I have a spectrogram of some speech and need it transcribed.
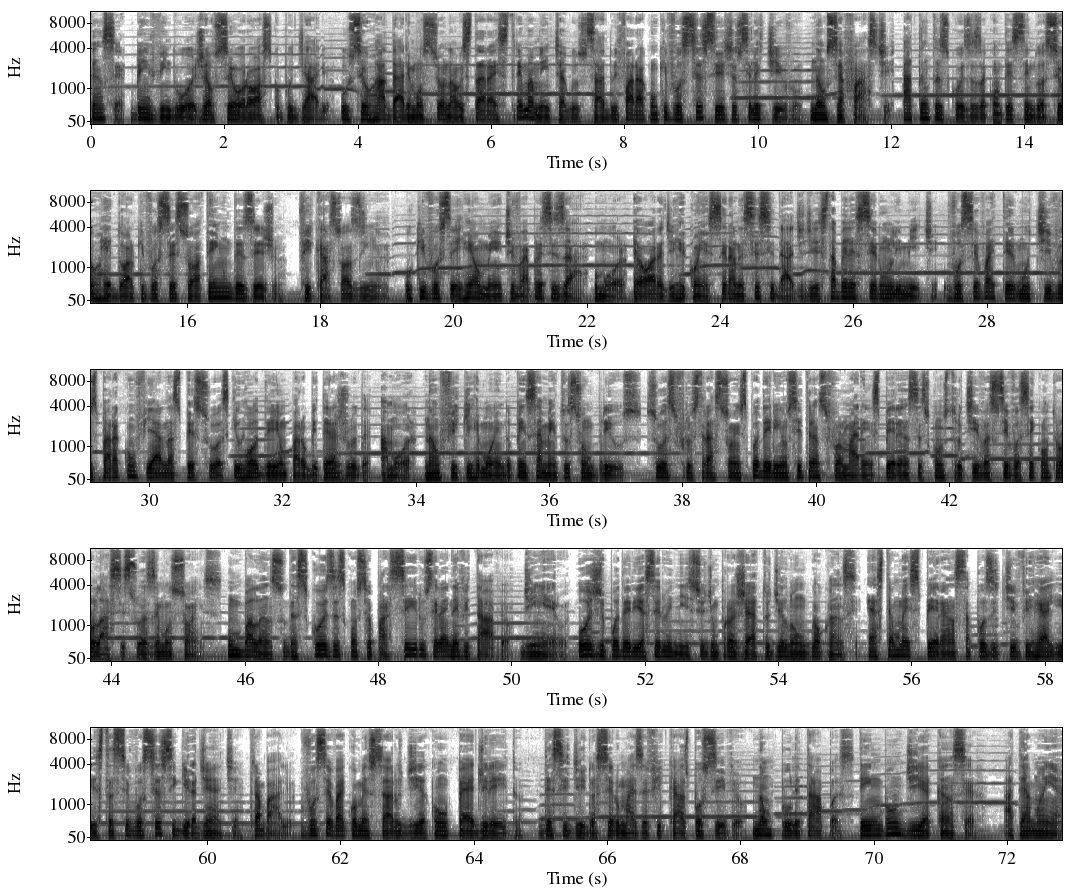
Câncer. Bem-vindo hoje ao seu horóscopo diário. O seu radar emocional estará extremamente aguçado e fará com que você seja seletivo. Não se afaste. Há tantas coisas acontecendo ao seu redor que você só tem um desejo: ficar sozinho o que você realmente vai precisar. Humor. É hora de reconhecer a necessidade de estabelecer um limite. Você vai ter motivos para confiar nas pessoas que o rodeiam para obter ajuda. Amor. Não fique remoendo pensamentos sombrios. Suas frustrações poderiam se transformar em esperanças construtivas se você controlasse suas emoções. Um balanço das coisas com seu parceiro será inevitável inevitável. Dinheiro. Hoje poderia ser o início de um projeto de longo alcance. Esta é uma esperança positiva e realista se você seguir adiante. Trabalho. Você vai começar o dia com o pé direito decidido a ser o mais eficaz possível. Não pule etapas. Tenha um bom dia, Câncer. Até amanhã.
